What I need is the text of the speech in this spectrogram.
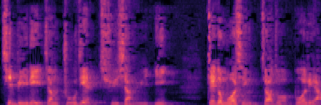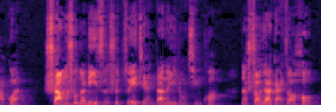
其比例将逐渐趋向于一。这个模型叫做波利亚罐。上述的例子是最简单的一种情况。那稍加改造后，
